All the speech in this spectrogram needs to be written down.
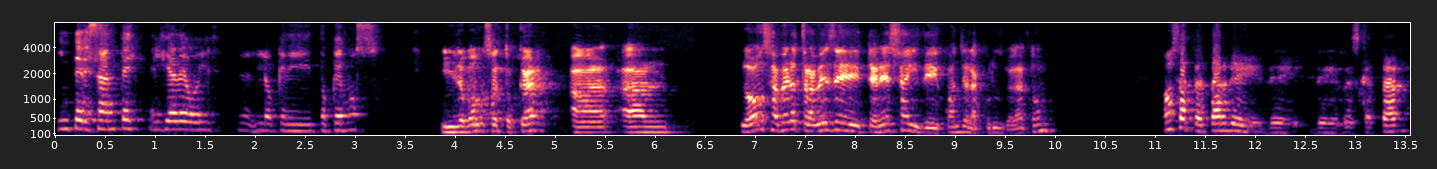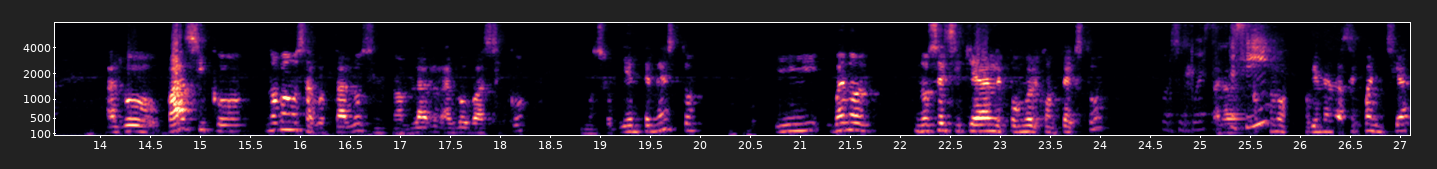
interesante el día de hoy lo que toquemos. Y lo vamos a tocar, a, a, lo vamos a ver a través de Teresa y de Juan de la Cruz, ¿verdad, Tom? Vamos a tratar de, de, de rescatar algo básico. No vamos a agotarlo, sino hablar algo básico nos orienten esto. Y bueno, no sé si quieran le pongo el contexto. Por supuesto que sí. Cómo viene la secuencia.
